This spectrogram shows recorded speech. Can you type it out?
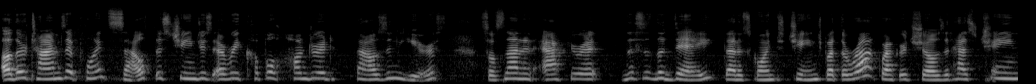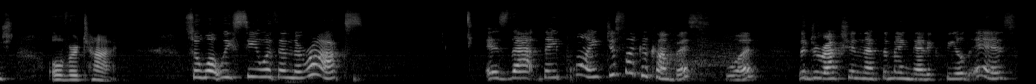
other times it points south. This changes every couple hundred thousand years. So it's not an accurate, this is the day that it's going to change, but the rock record shows it has changed over time. So what we see within the rocks is that they point, just like a compass would, the direction that the magnetic field is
